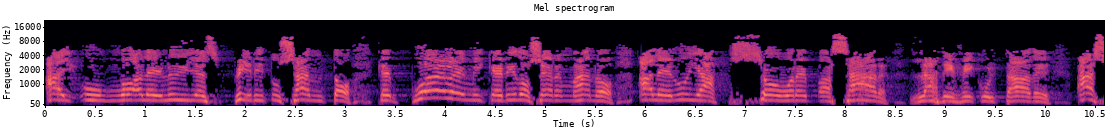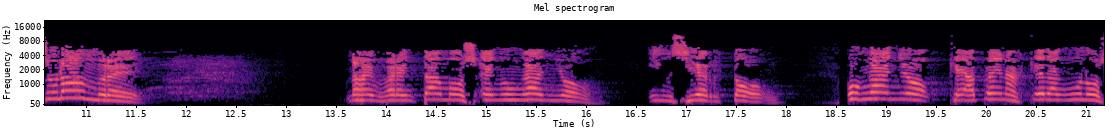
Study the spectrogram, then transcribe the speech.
hay un aleluya Espíritu Santo que puede, mi queridos hermanos, aleluya, sobrepasar las dificultades. A su nombre. Nos enfrentamos en un año incierto, un año que apenas quedan unos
